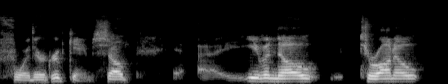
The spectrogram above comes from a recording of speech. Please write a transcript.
for their group games. So uh, even though Toronto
